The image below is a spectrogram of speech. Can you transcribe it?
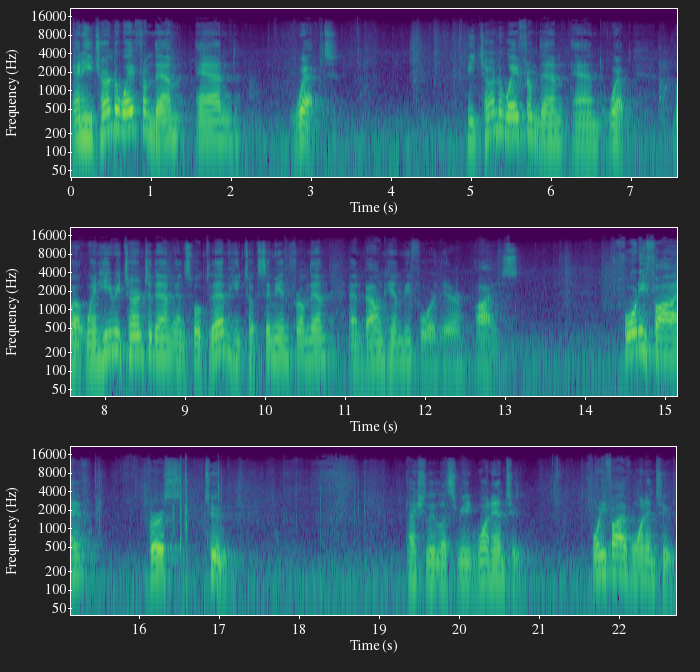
And he turned away from them and wept. He turned away from them and wept. But when he returned to them and spoke to them, he took Simeon from them and bound him before their eyes. 45, verse 2. Actually, let's read 1 and 2. 45, 1 and 2.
